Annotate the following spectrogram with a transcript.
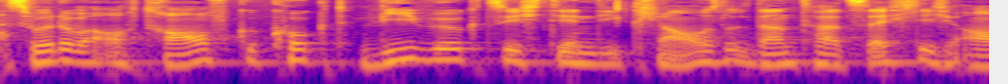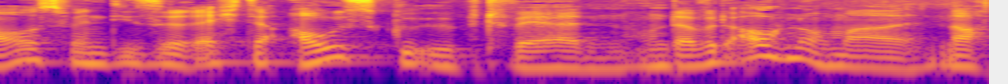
Es wird aber auch drauf geguckt, wie wirkt sich denn die Klausel dann tatsächlich aus, wenn diese Rechte ausgeübt werden? Und da wird auch nochmal nach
